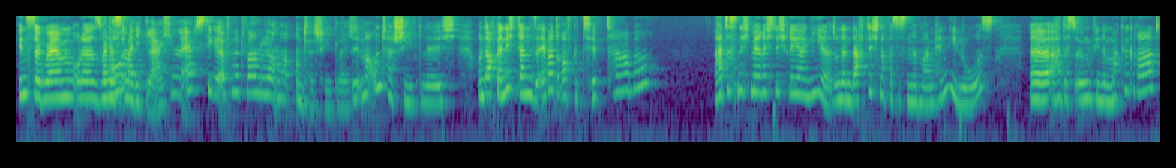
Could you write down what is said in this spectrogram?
Instagram oder so. War das immer die gleichen Apps, die geöffnet waren oder immer unterschiedlich? immer unterschiedlich. Und auch wenn ich dann selber drauf getippt habe, hat es nicht mehr richtig reagiert. Und dann dachte ich noch, was ist denn mit meinem Handy los? Äh, hat das irgendwie eine Macke gerade?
